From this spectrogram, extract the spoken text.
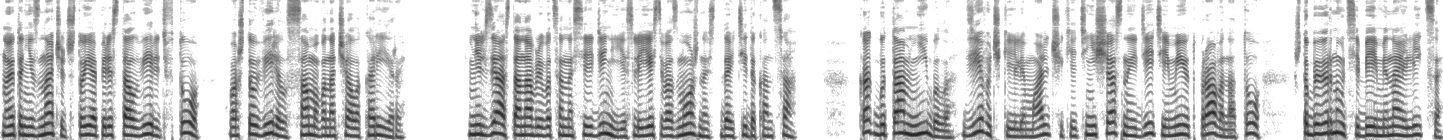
но это не значит, что я перестал верить в то, во что верил с самого начала карьеры. Нельзя останавливаться на середине, если есть возможность дойти до конца. Как бы там ни было, девочки или мальчики, эти несчастные дети имеют право на то, чтобы вернуть себе имена и лица,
